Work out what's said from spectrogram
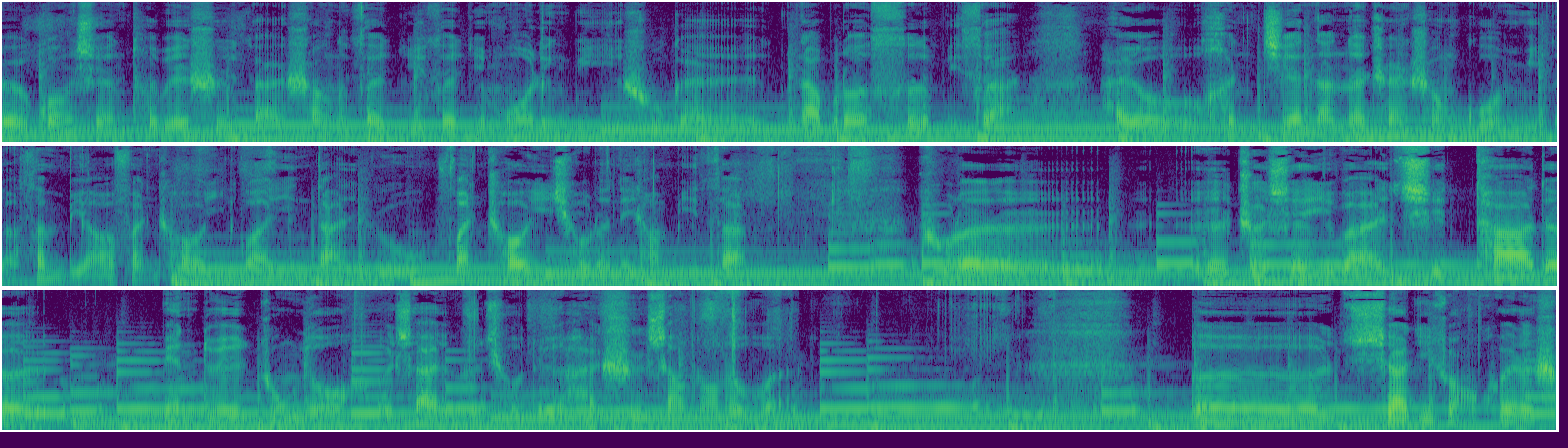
呃光鲜，特别是在上个赛季赛季末零比一输给那不勒斯的比赛，还有很艰难的战胜国米的三比二反超伊瓜因打入反超一球的那场比赛，除了呃这些以外，其他的面对中游和下游的球队还是相当的稳。夏季转会的时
